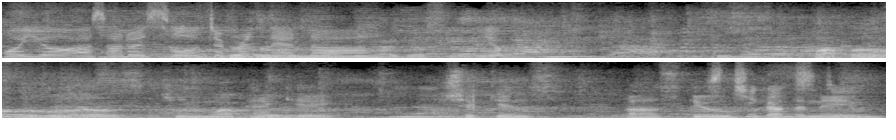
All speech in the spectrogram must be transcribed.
pollo asado is a little different, Different than the one uh, we had yesterday. Yep. This is papas, potatoes, quinoa pancake, chicken uh, stew. Chicken forgot the stew. name.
